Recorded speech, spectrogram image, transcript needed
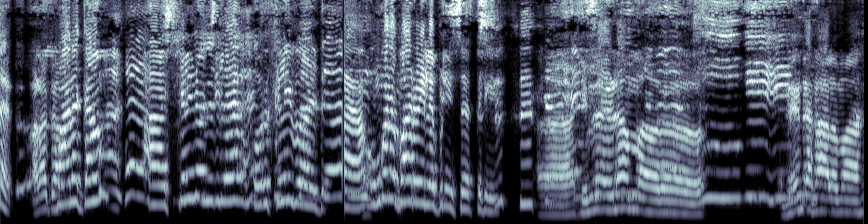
சார் வணக்கம். கிளிநொச்சியில ஒரு கிளி வேர்ல்டு உங்களோட பார்வையில் எப்படி சார் தெரியும் இந்த இடம் ஒரு நீண்ட காலமாக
